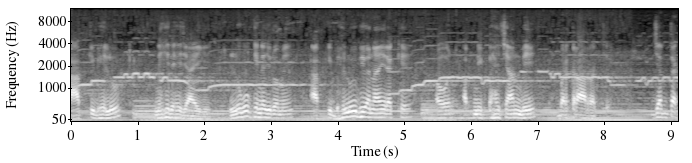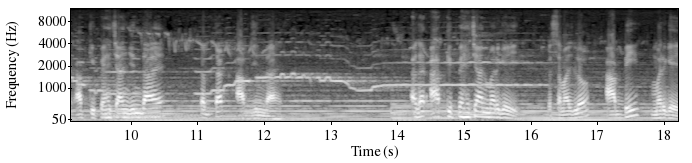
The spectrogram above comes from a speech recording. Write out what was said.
आपकी वैल्यू नहीं रह जाएगी। लोगों की नज़रों में आपकी वैल्यू भी बनाए रखे और अपनी पहचान भी बरकरार रखे। जब तक आपकी पहचान ज़िंदा है, तब तक आप ज़िंदा है। अगर आपकी पहचान मर गई तो समझ लो, आप भी मर गए।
